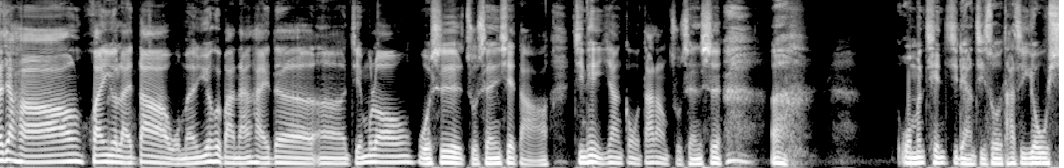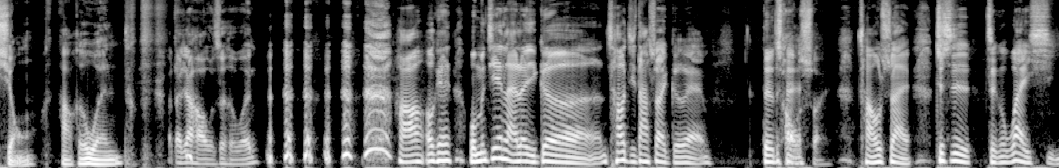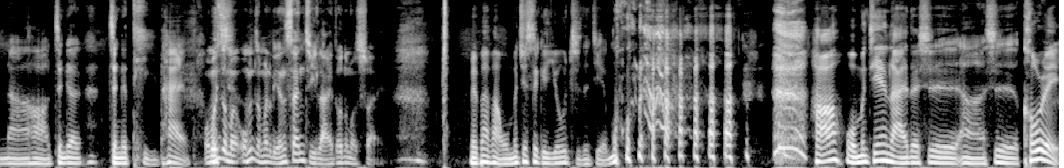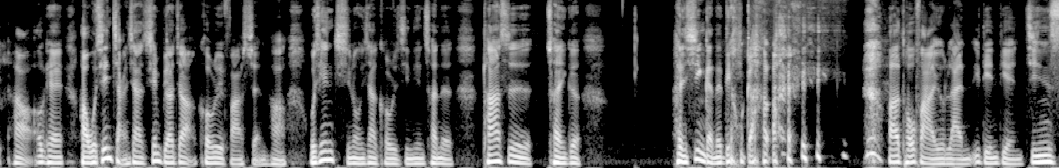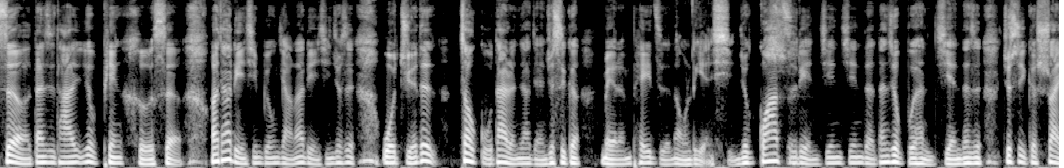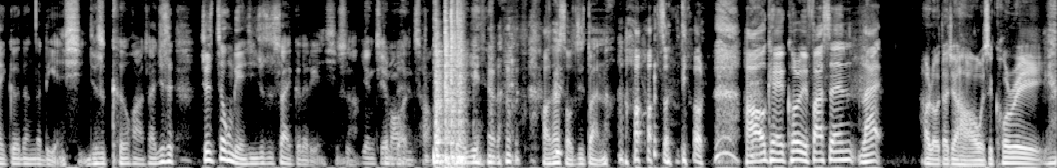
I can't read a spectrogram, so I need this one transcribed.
大家好，欢迎又来到我们约会吧男孩的呃节目喽。我是主持人谢导，今天一样跟我搭档主持人是啊、我们前几两集说他是优雄，好何文，大家好，我是何文。好 OK，我们今天来了一个超级大帅哥哎，对不对？超帅，超帅，就是整个外形呐、哈，整个整个体态，我们怎么我们怎么连三集来都那么帅？没办法，我们就是一个优质的节目。好，我们今天来的是呃是 Corey，好，OK，好，我先讲一下，先不要叫 Corey 发声哈，我先形容一下 Corey 今天穿的，他是穿一个很性感的吊嘎来。他头发有染一点点金色，但是他又偏褐色。啊，他脸型不用讲，那脸型就是我觉得照古代人家讲，就是一个美人胚子的那种脸型，就瓜子脸尖尖的，但是又不会很尖，但是就是一个帅哥的那个脸型，就是刻画出来，就是就是这种脸型就是帅哥的脸型啊。是眼睫毛很长，对，眼睛好，他手机断了，手机掉了。好，OK，Corey、发声来，Hello，大家好，我是 Corey，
